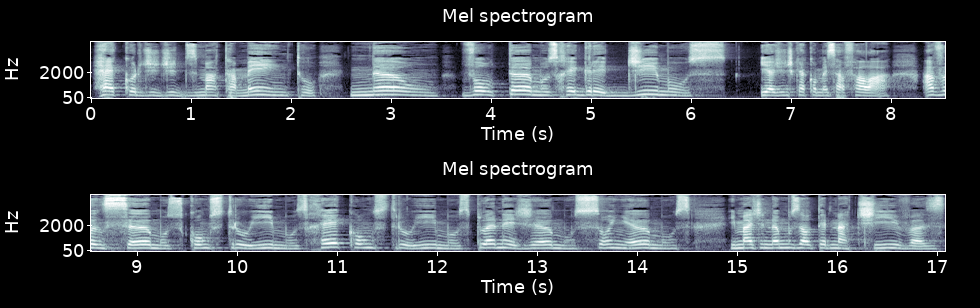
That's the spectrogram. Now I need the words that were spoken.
recorde de desmatamento, não, voltamos, regredimos. E a gente quer começar a falar: avançamos, construímos, reconstruímos, planejamos, sonhamos, imaginamos alternativas,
